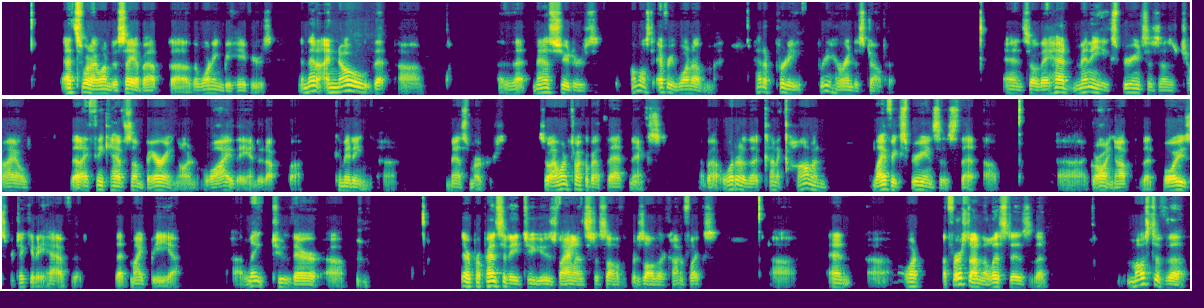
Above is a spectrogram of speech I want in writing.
that's what I wanted to say about uh, the warning behaviors. And then I know that uh, that mass shooters, almost every one of them, had a pretty pretty horrendous childhood, and so they had many experiences as a child that I think have some bearing on why they ended up uh, committing uh, mass murders. So I want to talk about that next, about what are the kind of common life experiences that uh, uh, growing up that boys particularly have that that might be uh, uh, linked to their their propensity to use violence to solve resolve their conflicts. Uh, and uh, what the first on the list is that most of the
